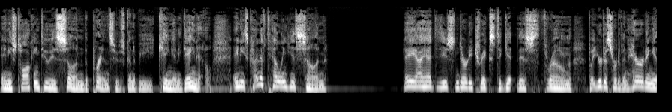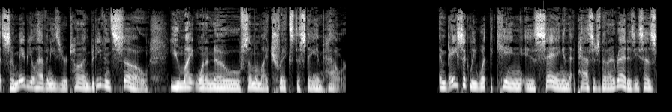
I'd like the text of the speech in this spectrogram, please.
and he's talking to his son, the prince, who's going to be king any day now, and he's kind of telling his son, hey, I had to do some dirty tricks to get this throne, but you're just sort of inheriting it, so maybe you'll have an easier time. But even so, you might want to know some of my tricks to stay in power. And basically what the king is saying in that passage that I read is he says,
